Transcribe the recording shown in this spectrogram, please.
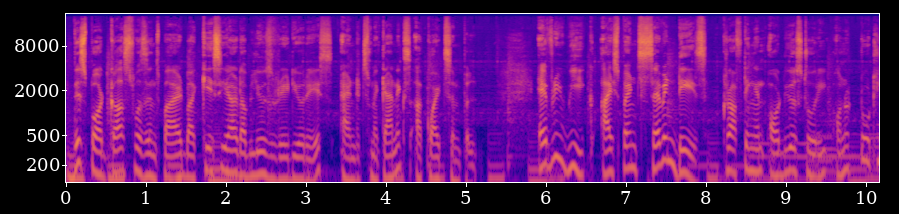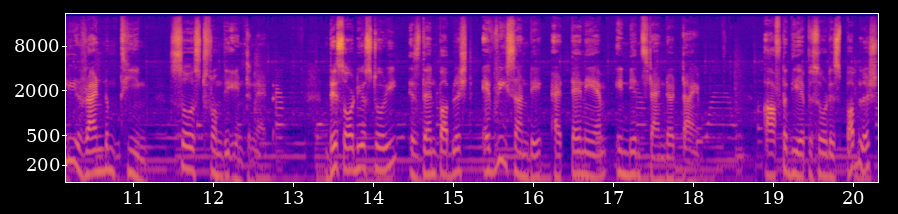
This podcast was inspired by KCRW's radio race, and its mechanics are quite simple. Every week, I spend seven days crafting an audio story on a totally random theme sourced from the internet. This audio story is then published every Sunday at 10 am Indian Standard Time. After the episode is published,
